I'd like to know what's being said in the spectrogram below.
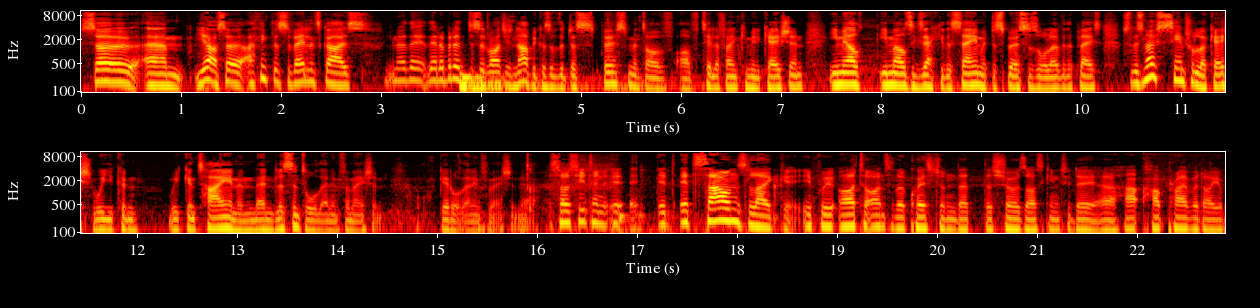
So um, yeah, so I think the surveillance guys, you know, they're, they're at a bit of disadvantage now because of the disbursement of, of telephone communication. Email email's exactly the same; it disperses all over the place. So there's no central location where you can we can tie in and, and listen to all that information, get all that information. Yeah. So, Seaton, it, it it sounds like if we are to answer the question that the show is asking today, uh, how how private are your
